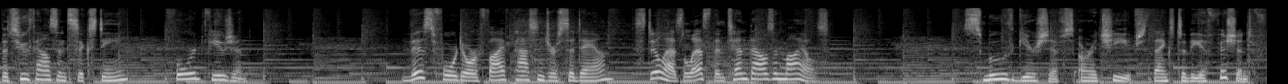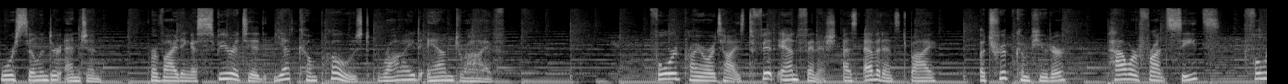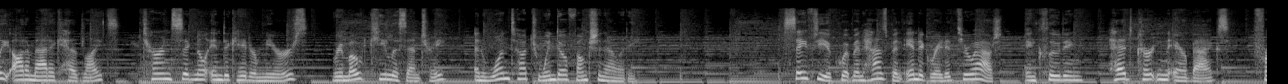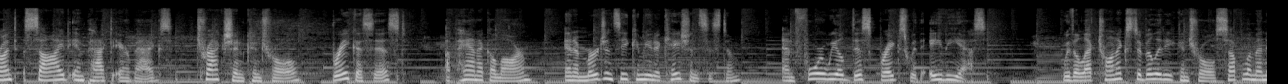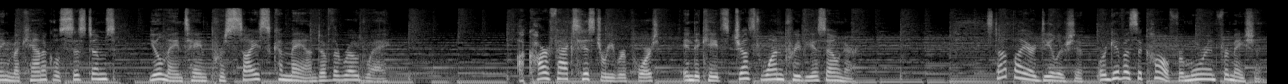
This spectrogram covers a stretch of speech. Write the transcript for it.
the 2016 Ford Fusion. This four-door, five-passenger sedan still has less than 10,000 miles. Smooth gear shifts are achieved thanks to the efficient four-cylinder engine, providing a spirited yet composed ride and drive. Ford prioritized fit and finish as evidenced by a trip computer, power front seats, fully automatic headlights, turn signal indicator mirrors, remote keyless entry, and one-touch window functionality. Safety equipment has been integrated throughout, including head curtain airbags, front side impact airbags, traction control, brake assist, a panic alarm, an emergency communication system, and four-wheel disc brakes with ABS. With electronic stability control supplementing mechanical systems, you'll maintain precise command of the roadway. A Carfax history report indicates just one previous owner. Stop by our dealership or give us a call for more information.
